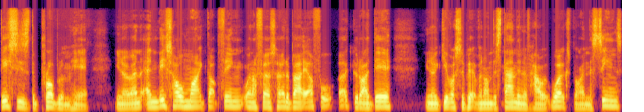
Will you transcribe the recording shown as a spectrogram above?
This is the problem here, you know. And and this whole mic'd up thing, when I first heard about it, I thought a good idea you know, give us a bit of an understanding of how it works behind the scenes.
